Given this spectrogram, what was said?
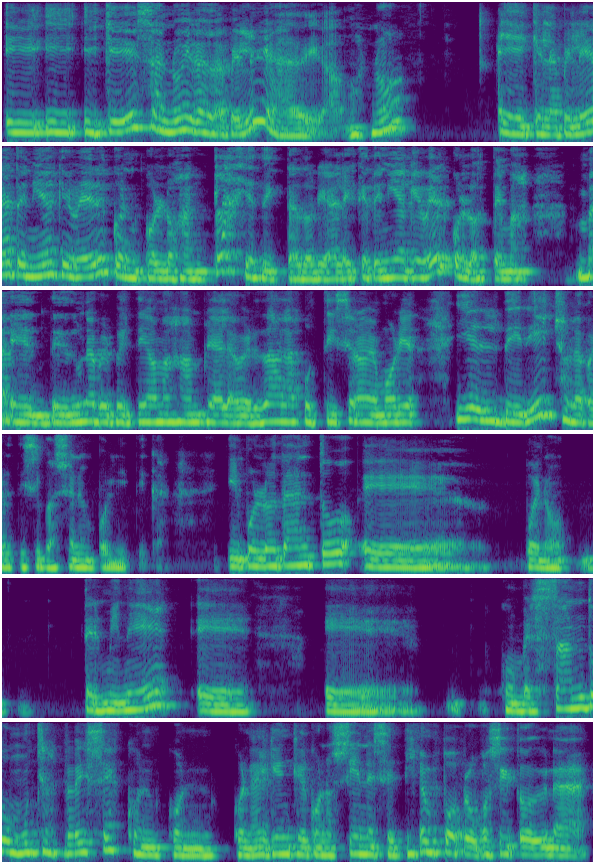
Y, que esa no era la pelea, digamos, ¿no? Eh, que la pelea tenía que ver con, los anclajes dictatoriales, que tenía que ver con los temas eh, desde una perspectiva más amplia de la verdad, la justicia, la memoria y el derecho a la participación en política. Y por lo tanto, eh, bueno, terminé conversando muchas veces con, alguien que conocí en ese tiempo a propósito de una,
